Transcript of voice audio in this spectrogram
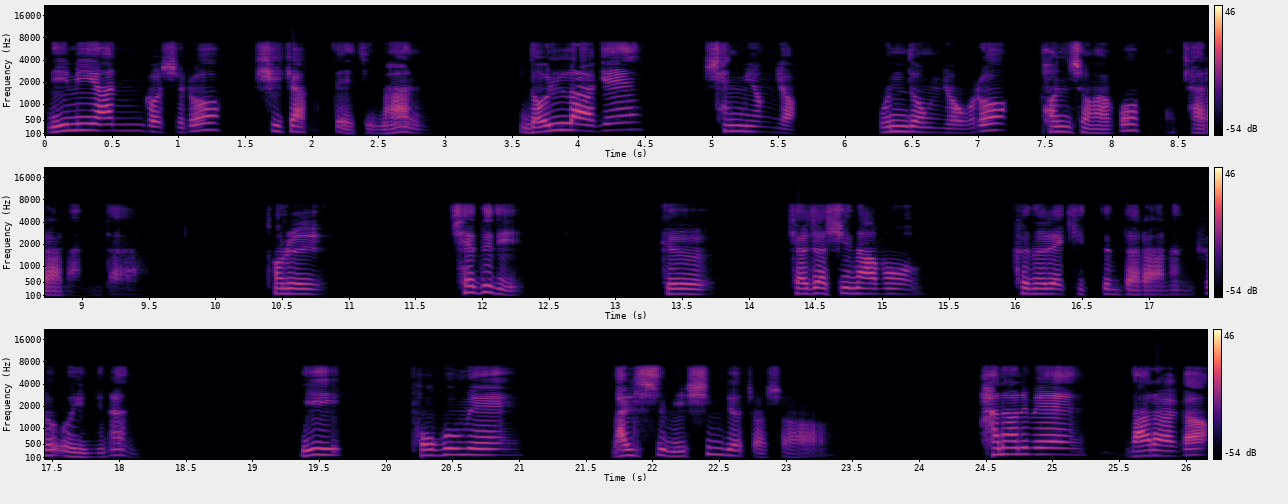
미미한 것으로 시작되지만 놀라게 생명력, 운동력으로 번성하고 자라난다. 오늘 새들이 그 겨자씨 나무 그늘에 깃든다라는 그 의미는 이 복음의 말씀이 심겨져서 하나님의 나라가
